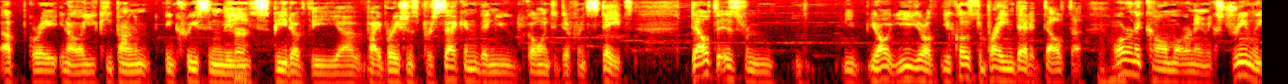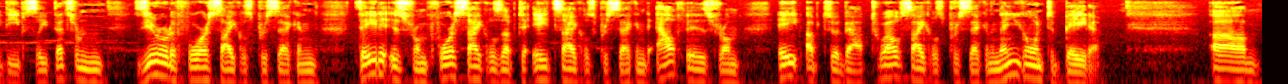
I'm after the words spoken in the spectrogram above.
upgrade. You know, you keep on increasing the sure. speed of the uh, vibrations per second, then you go into different states. Delta is from you, you're, you're, you're close to brain dead at delta, mm-hmm. or in a coma, or in an extremely deep sleep. That's from zero to four cycles per second. Theta is from four cycles up to eight cycles per second. Alpha is from eight up to about 12 cycles per second. And then you go into beta. Um,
